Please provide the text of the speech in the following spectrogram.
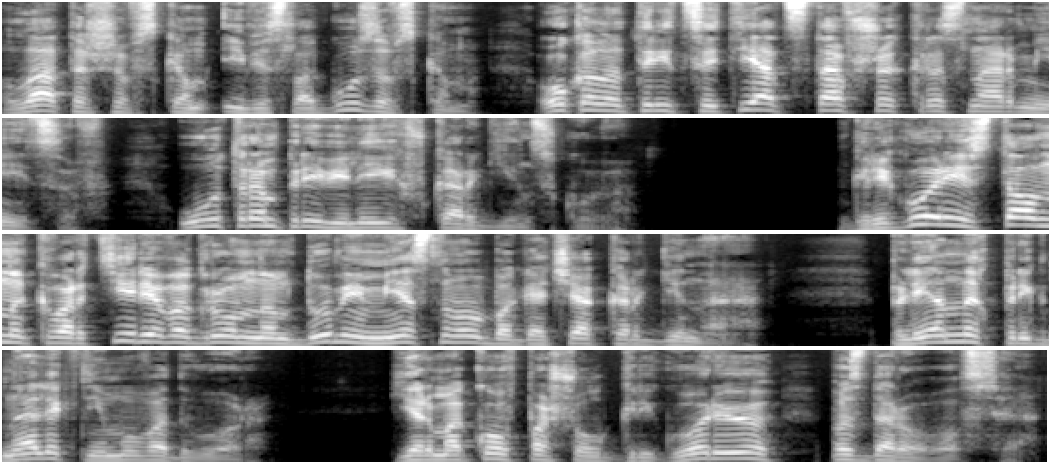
Латышевском и Веслогузовском, около 30 отставших красноармейцев. Утром привели их в Каргинскую. Григорий стал на квартире в огромном доме местного богача Каргина. Пленных пригнали к нему во двор. Ермаков пошел к Григорию, поздоровался.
